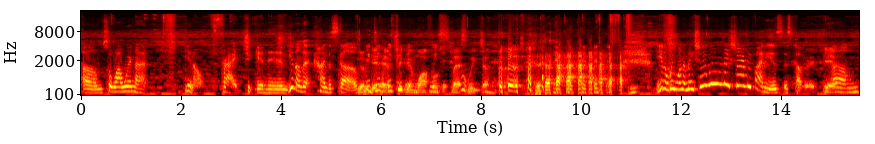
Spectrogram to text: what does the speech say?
Um, so while we're not, you know, fried chicken and you know that kind of stuff, Yeah. We, did have keep chicken it- and waffles do- last week, though. you know, we want to make sure we want to make sure everybody is is covered. Yeah. Um,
